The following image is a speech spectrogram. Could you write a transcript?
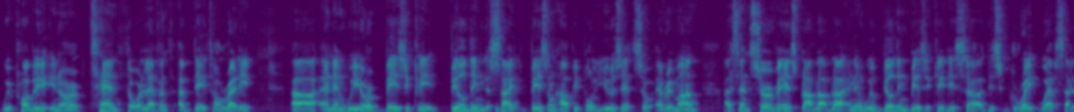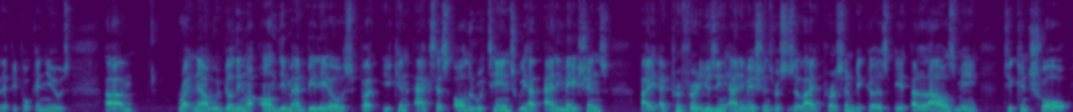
we're probably in our 10th or 11th update already. Uh, and then we are basically building the site based on how people use it. So every month I send surveys, blah blah blah, and then we're building basically this uh, this great website that people can use. Um, right now we're building our on-demand videos, but you can access all the routines. We have animations. I, I prefer using animations versus a live person because it allows me to control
